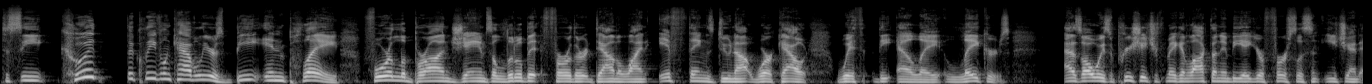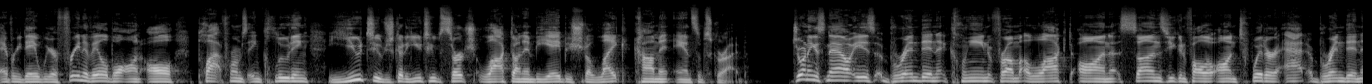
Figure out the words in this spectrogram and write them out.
to see could the Cleveland Cavaliers be in play for LeBron James a little bit further down the line if things do not work out with the LA Lakers. As always, appreciate you for making Locked On NBA your first listen each and every day. We are free and available on all platforms, including YouTube. Just go to YouTube, search Locked On NBA. Be sure to like, comment, and subscribe. Joining us now is Brendon Kleen from Locked On Suns. You can follow on Twitter at Brendon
